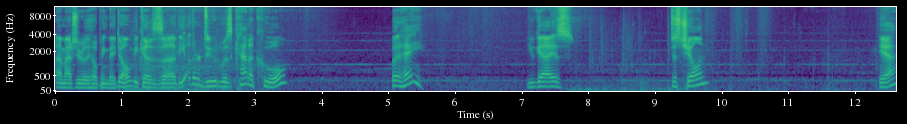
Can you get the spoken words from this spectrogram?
I'm actually really hoping they don't, because uh, the other dude was kind of cool. But hey, you guys just chilling? Yeah?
